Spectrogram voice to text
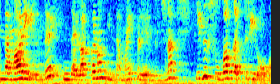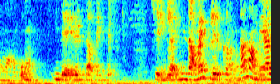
இந்த மாதிரி இருந்து இந்த லக்னம் இந்த அமைப்பில் இருந்துச்சுன்னா இது சுபகத்திரி யோகமாகும். இந்த இரண்டு அமைப்பு. சரிங்களா? இந்த அமைப்பில் இருக்கிறவங்க தான் நான் மேலே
